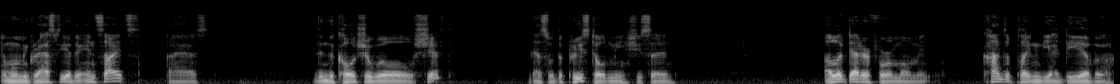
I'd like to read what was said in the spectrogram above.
And when we grasp the other insights, I asked, then the culture will shift? That's what the priest told me, she said. I looked at her for a moment, contemplating the idea of a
